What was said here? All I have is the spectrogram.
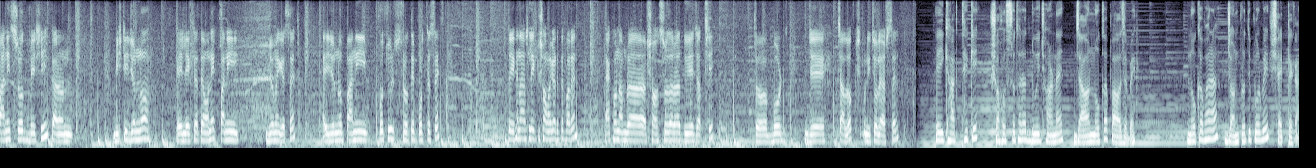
পানির স্রোত বেশি, কারণ বৃষ্টির জন্য এই লেকটাতে অনেক পানি জমে গেছে। এই জন্য পানি প্রচুর স্রোতে পড়তেছে। তো এখানে আসলে একটু সময় কাটাতে পারেন। এখন আমরা সহস্রধারা দুয়ে যাচ্ছি। তো বোর্ড যে চালক, উনি চলে আসছেন। এই ঘাট থেকে সহস্রধারা দুই ঝর্ণায় যাওয়ার নৌকা পাওয়া যাবে। নৌকা ভাড়া জনপ্রতি পড়বে ষাট টাকা।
